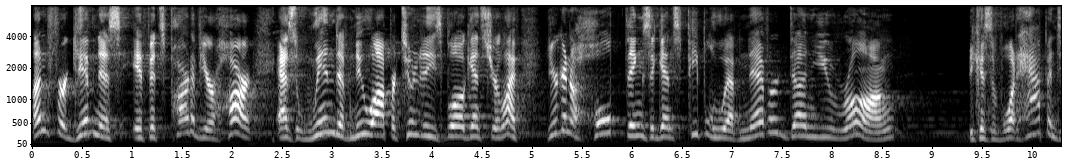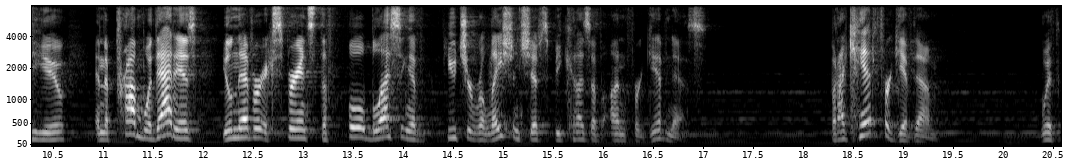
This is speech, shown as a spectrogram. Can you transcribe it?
Unforgiveness, if it's part of your heart, as wind of new opportunities blow against your life, you're going to hold things against people who have never done you wrong because of what happened to you. And the problem with that is you'll never experience the full blessing of future relationships because of unforgiveness. But I can't forgive them. With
